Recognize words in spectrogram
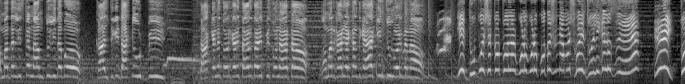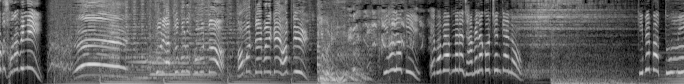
আমাদের লিস্টে নাম তুলি দেবো। কাল থেকে ডাকে উঠবি। তা কেন তোর গাড়ি তাড়াতাড়ি পিছনে হাঁটা? আমার গাড়ি এখান থেকে এক ইঞ্চু লড়বে না। এই দু পয়সা টোটোওয়ালার বড় বড় কথা শুনে আমার শরীর জ্বলি গেল সে এই টোটো সরাবি নি। তোর এত বড় ক্ষমতা আমার ড্রাইভারের গায়ে হাত দিস। কি হলো কি? এভাবে আপনারা ঝামেলা করছেন কেন? কি ব্যাপার তুমি?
